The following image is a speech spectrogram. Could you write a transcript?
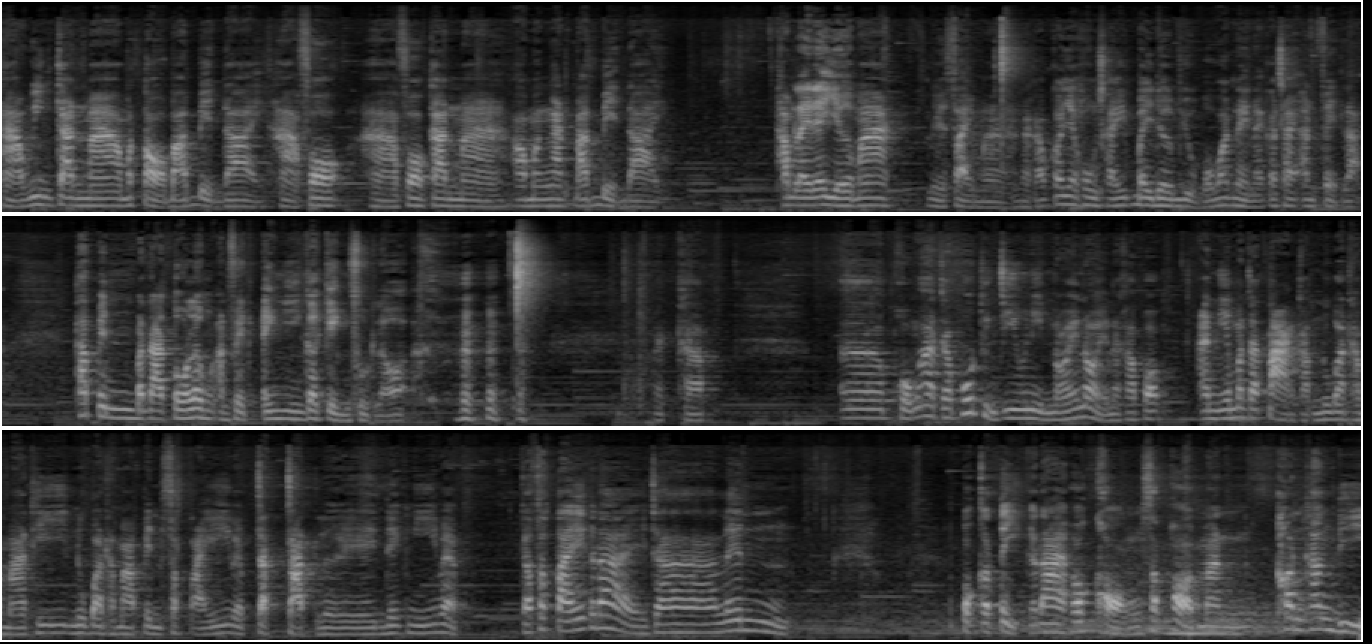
หาวิงกันมาเอามาต่อบาสเบดได้ หาฟอหาฟอกันมาเอามางัดบาสเบดได้ทำอะไรได้เยอะมาก เลยใส่มานะครับ ก็ยังคงใช้ใบเดิมอยู่เพราะว่าไหนๆก็ใช้อันเฟดละ ถ้าเป็นบรรดาตัวเริ่มของอันเฟดไอ้นี่ก็เก่งสุดแล้วนะครับผมอาจจะพูดถึงจีวนิตน้อยหน่อยนะครับ เพราะอันนี้มันจะต่างกับนูบัตมาที่นูบัตมาเป็นสไตล์แบบจัดๆเลยเด็กนี้แบบจะสไตล์ก็ได้จะเล่นปกติก็ได้ เพราะของซัพพอร์ตมันค่อนข้างดี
